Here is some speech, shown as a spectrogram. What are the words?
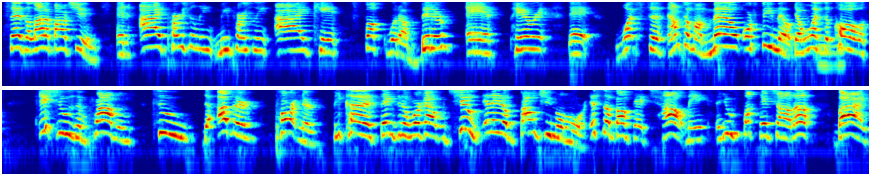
says a lot about you. And I personally, me personally, I can't fuck with a bitter ass parent that wants to, and I'm talking about male or female, that wants to Mhm. cause issues and problems to the other partner because things didn't work out with you. It ain't about you no more. It's about that child, man. And you fuck that child up by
